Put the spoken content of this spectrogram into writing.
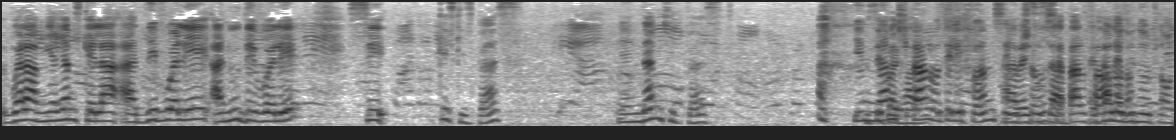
voilà Myriam ce qu'elle a à dévoiler, à nous dévoiler, c'est qu'est-ce qui se passe? Il y a une dame qui passe. Il y a une dame qui parle au téléphone, c'est Ah ouais, chose, c'est ça. parle Elle fort. parle dans une autre langue.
